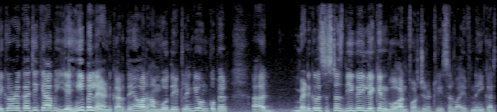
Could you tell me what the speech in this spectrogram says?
लेकिन उन्होंने कहा, जी कि आप यहीं पे लैंड कर दें और हम वो देख लेंगे, उनको फिर मेडिकल असिस्टेंस दी गई, लेकिन वो अनफॉर्चुनेटली सर्वाइव नहीं कर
